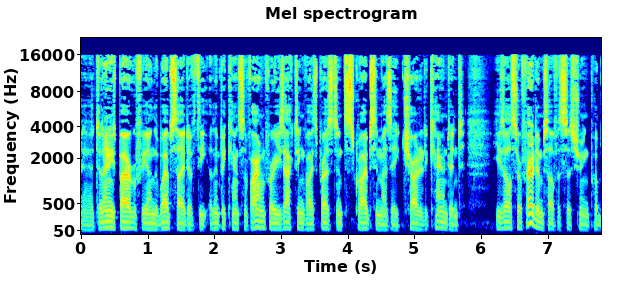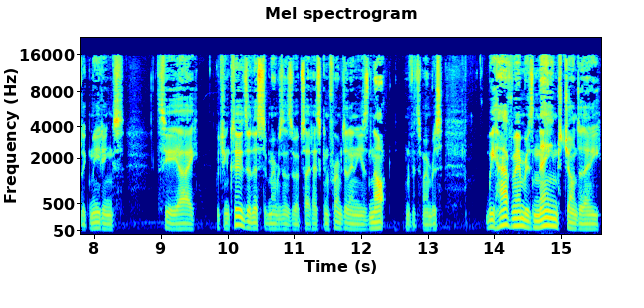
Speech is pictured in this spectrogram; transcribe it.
Uh, Delaney's biography on the website of the Olympic Council of Ireland, where he's acting vice president, describes him as a chartered accountant. He's also referred to himself as such during public meetings. The CAI, which includes a list of members on his website, has confirmed Delaney is not one of its members. We have members named John Delaney,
